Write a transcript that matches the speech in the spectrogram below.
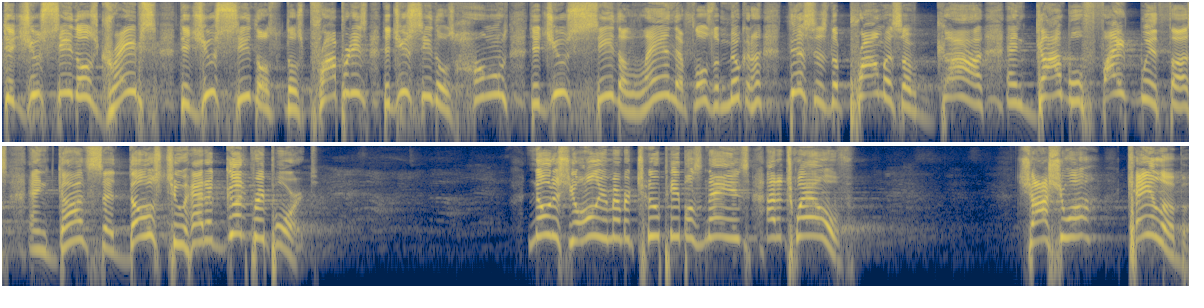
Did you see those grapes? Did you see those, those properties? Did you see those homes? Did you see the land that flows with milk and honey? This is the promise of God, and God will fight with us. And God said those two had a good report. Notice you only remember two people's names out of 12 Joshua, Caleb.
